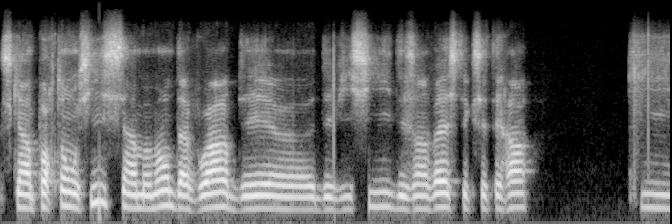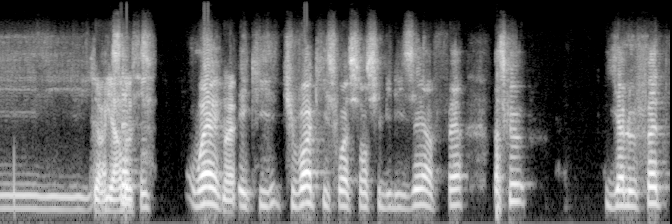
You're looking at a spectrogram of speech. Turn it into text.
ce qui est important aussi, c'est un moment d'avoir des, des VC, des invests, etc., qui, qui regardent aussi. Ouais, ouais, et qui, tu vois, qui soient sensibilisés à faire. Parce que il y a le fait,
